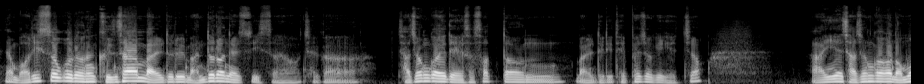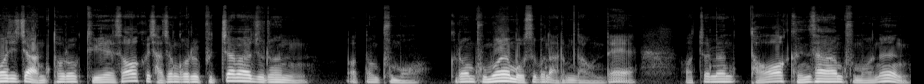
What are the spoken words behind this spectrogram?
그냥 머릿속으로는 근사한 말들을 만들어낼 수 있어요. 제가 자전거에 대해서 썼던 말들이 대표적이겠죠. 아이의 자전거가 넘어지지 않도록 뒤에서 그 자전거를 붙잡아주는 어떤 부모. 그런 부모의 모습은 아름다운데 어쩌면 더 근사한 부모는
